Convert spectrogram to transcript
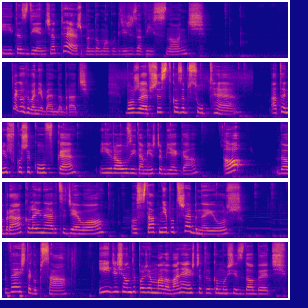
I te zdjęcia też będą mogły gdzieś zawisnąć. Tego chyba nie będę brać. Boże, wszystko zepsute. A ten już w koszykówkę. I Rosie tam jeszcze biega. O! Dobra, kolejne arcydzieło. Ostatnie potrzebne już. Weź tego psa. I dziesiąty poziom malowania jeszcze tylko musi zdobyć.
